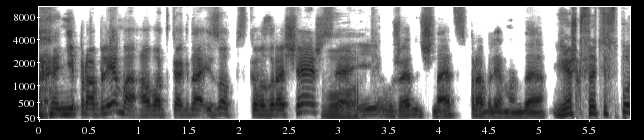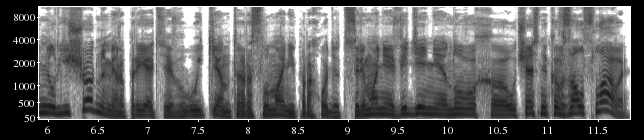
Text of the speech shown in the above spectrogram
не проблема, а вот когда из отпуска возвращаешься, вот. и уже начинается проблема, да. Я же, кстати, вспомнил еще одно мероприятие в уикенд Расселмании проходит. Церемония введения новых э, участников Зал Славы,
